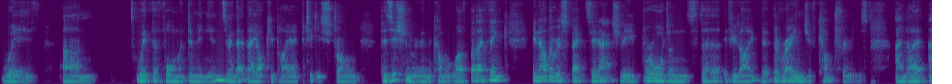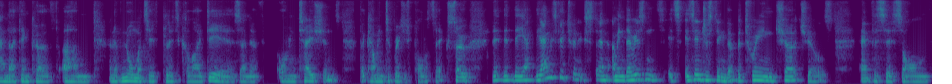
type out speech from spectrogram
with um, with the former dominions. I mean, that they occupy a particularly strong position within the Commonwealth. But I think in other respects, it actually broadens the, if you like, the, the range of countries, and I and I think of um, and of normative political ideas and of orientations that come into British politics. So the, the, the, the Anglosphere, to an extent, I mean, there isn't, it's, it's interesting that between Churchill's emphasis on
